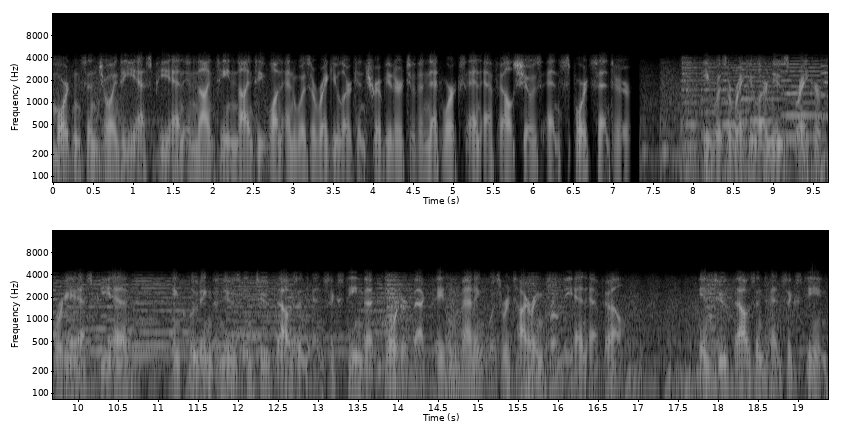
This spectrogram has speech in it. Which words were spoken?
Mortensen joined ESPN in 1991 and was a regular contributor to the network's NFL shows and SportsCenter. He was a regular newsbreaker for ESPN, including the news in 2016 that quarterback Peyton Manning was retiring from the NFL. In 2016,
